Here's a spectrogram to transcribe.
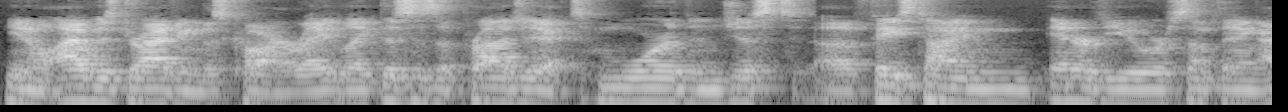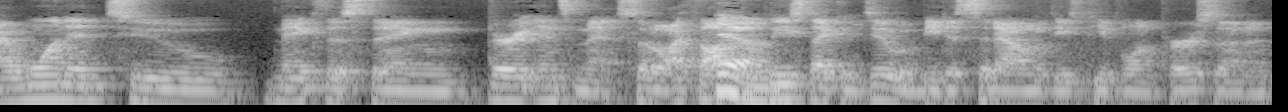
you know I was driving this car, right? Like this is a project more than just a FaceTime interview or something. I wanted to make this thing very intimate. So I thought Yeah. the least I could do would be to sit down with these people in person and,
